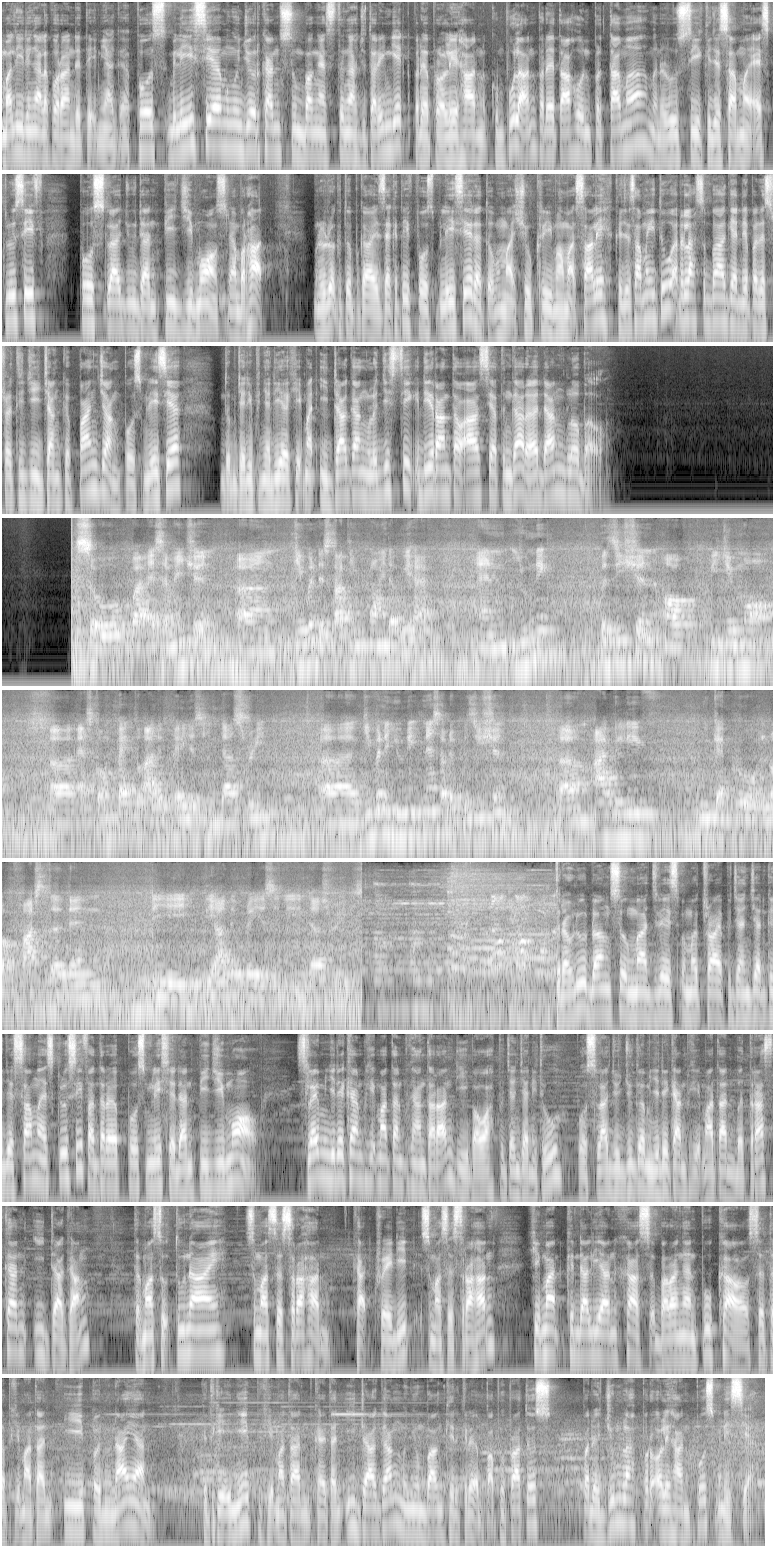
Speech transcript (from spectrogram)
Kembali dengan laporan Detik Niaga. Pos Malaysia mengunjurkan sumbangan setengah juta ringgit kepada perolehan kumpulan pada tahun pertama menerusi kerjasama eksklusif Pos Laju dan PG Mall Senyam Berhad. Menurut Ketua Pegawai Eksekutif Pos Malaysia, Datuk Muhammad Syukri Muhammad Saleh, kerjasama itu adalah sebahagian daripada strategi jangka panjang Pos Malaysia untuk menjadi penyedia khidmat e-dagang logistik di rantau Asia Tenggara dan global. So, but as I mentioned, uh, given the starting point that we have and unique position of PG Mall uh, as compared to other players in industry, uh, given the uniqueness of the position, um, I believe we can grow a lot faster than the the other players in the industry. Terdahulu berlangsung majlis memeterai perjanjian kerjasama eksklusif antara Pos Malaysia dan PG Mall. Selain menyediakan perkhidmatan penghantaran di bawah perjanjian itu, Pos Laju juga menyediakan perkhidmatan berteraskan e-dagang termasuk tunai semasa serahan, kad kredit semasa serahan, khidmat kendalian khas barangan pukal serta perkhidmatan e-penunaian. Ketika ini, perkhidmatan berkaitan e-dagang menyumbang kira-kira 40% pada jumlah perolehan pos Malaysia.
